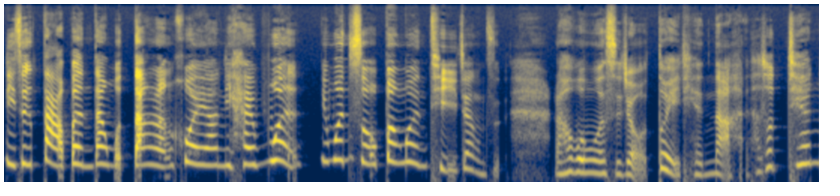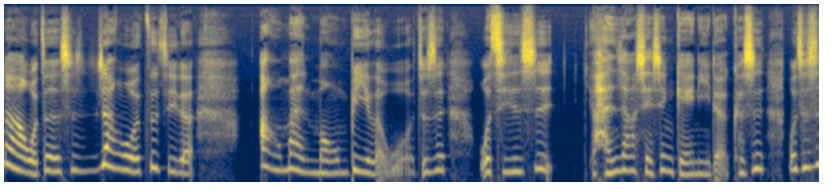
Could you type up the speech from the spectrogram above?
你这个大笨蛋，我当然会啊！你还问，你问什么笨问题？这样子，然后温沃斯就对天呐喊，他说：“天呐，我真的是让我自己的傲慢蒙蔽了我，就是我其实是很想写信给你的，可是我就是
